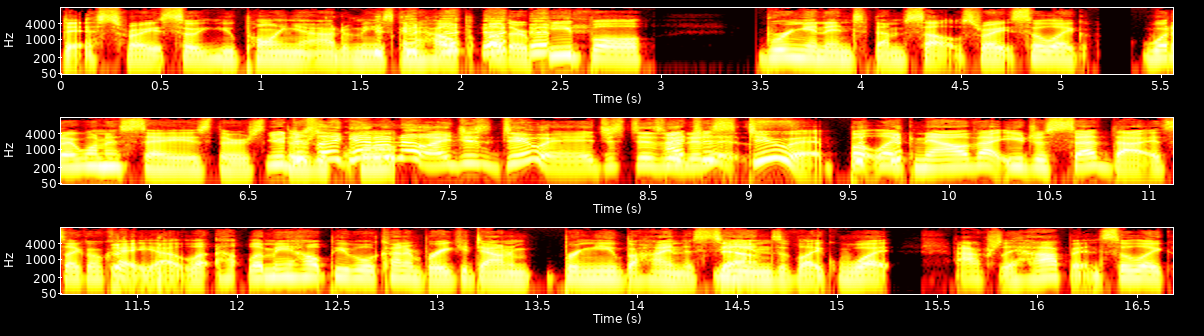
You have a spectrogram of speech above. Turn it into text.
this, right? So you pulling it out of me is going to help other people bring it into themselves, right? So, like, what I want to say is there's you're there's just like I don't know I just do it it just is I just do it but like now that you just said that it's like okay yeah let, let me help people kind of break it down and bring you behind the scenes yeah. of like what actually happened so like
